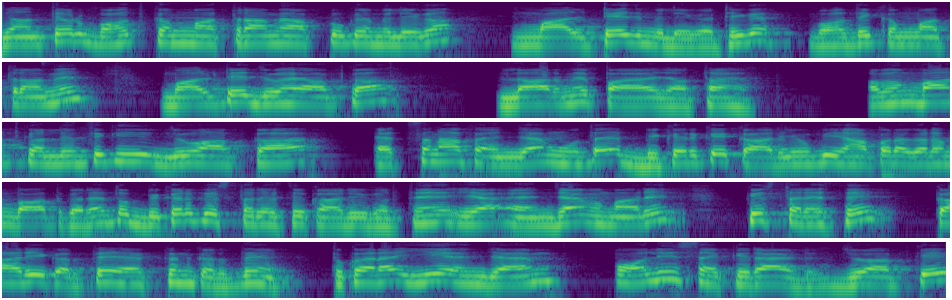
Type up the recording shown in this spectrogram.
जानते हैं और बहुत कम मात्रा में आपको क्या मिलेगा? माल्टेज मिलेगा, ठीक है? बहुत ही कम मात्रा में माल्टेज जो है आपका लार में पाया जाता है। अब हम बात कर लेते कि जो आपका एक्शन ऑफ़ एंजाइम होता है, बिकर के कार्यों की, यहाँ पर अगर हम बात करें तो बिकर किस तरह से कार्य करते हैं या एंजाइम हमारे किस तरह से कार्य करते हैं, एक्शन करते हैं। तो कह रहा है, ये एंजाइम पॉलीसेकेराइड जो आपके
